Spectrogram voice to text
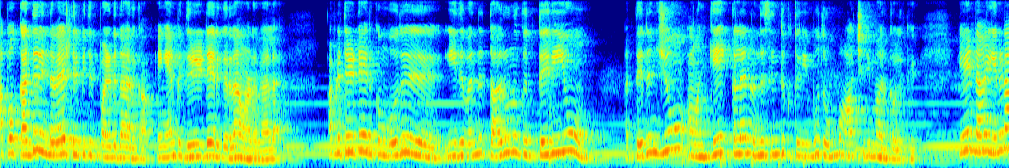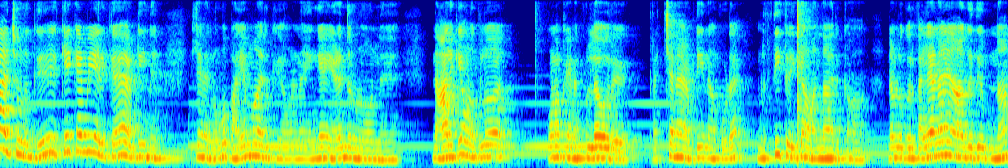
அப்போது கதிர் இந்த வேலை திருப்பி திருப்பி பண்ணிட்டு தான் இருக்கான். எங்கேயும் இப்போ திருடிட்டே இருக்கிறது தான் அவனோட வேலை. அப்படி திருடிட்டே இருக்கும்போது இது வந்து தருணுக்கு தெரியும். தெரிஞ்சும் அவன் கேட்கலன்னு வந்து சிந்துக்கு தெரியும் போது ரொம்ப ஆச்சரியமாக இருக்கு அவளுக்கு. ஏண்டா என்னடா ஆச்சு உனக்கு? கேட்காமே இருக்க அப்படின்னு. இல்லை எனக்கு ரொம்ப பயமாக இருக்குது அவனை எங்கே இழந்துடணும்னு. நாளைக்கே உனக்குள்ள உனக்கு எனக்குள்ள ஒரு பிரச்சனை அப்படின்னா கூட நம்மளுக்கு தீர்த்து வைக்க அவன் தான் இருக்கான். நம்மளுக்கு ஒரு கல்யாணம் ஆகுது அப்படின்னா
